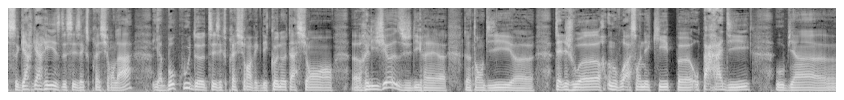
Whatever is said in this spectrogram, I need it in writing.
se gargarisent de ces expressions-là. Il y a beaucoup de, ces expressions avec des connotations religieuses, je dirais, quand on dit tel joueur envoie son équipe au paradis, ou bien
